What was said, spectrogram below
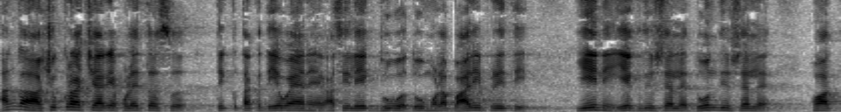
हांगा शुक्राचार्य पळयतस ताका देवयान आशिल्ले एक धुव धुव म्हळ्यार भारी प्रिती येनी एक दीस येल्ले दोन दीस येल्ले हो आत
